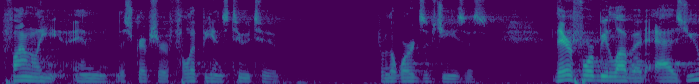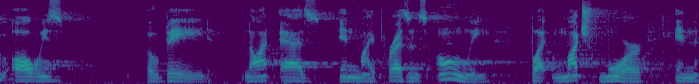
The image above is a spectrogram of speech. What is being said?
Finally, in the scripture, Philippians 2 2, from the words of Jesus. Therefore, beloved, as you always obeyed, not as in my presence only, but much more in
